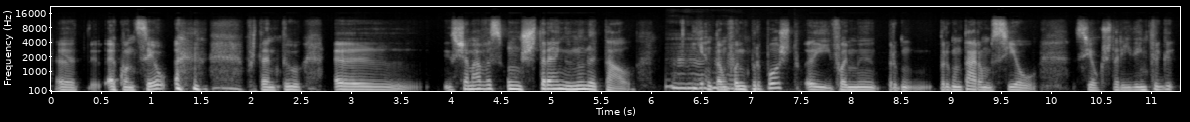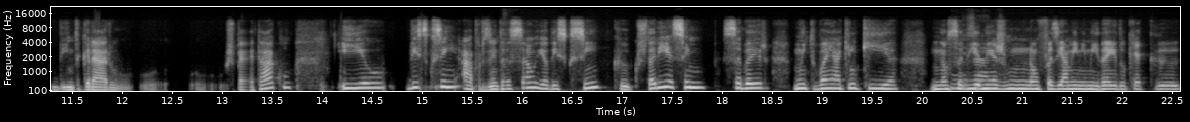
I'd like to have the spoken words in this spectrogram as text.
uh, aconteceu, portanto, uh, chamava-se Um Estranho no Natal. Uhum. E então foi-me proposto, e foi-me, perguntaram-me se eu, se eu gostaria de, integrar o, o espetáculo e eu disse que sim à apresentação e eu disse que sim, que gostaria sem saber muito bem aquilo que ia. Não sabia Exato. mesmo, não fazia a mínima ideia do que é que uh,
